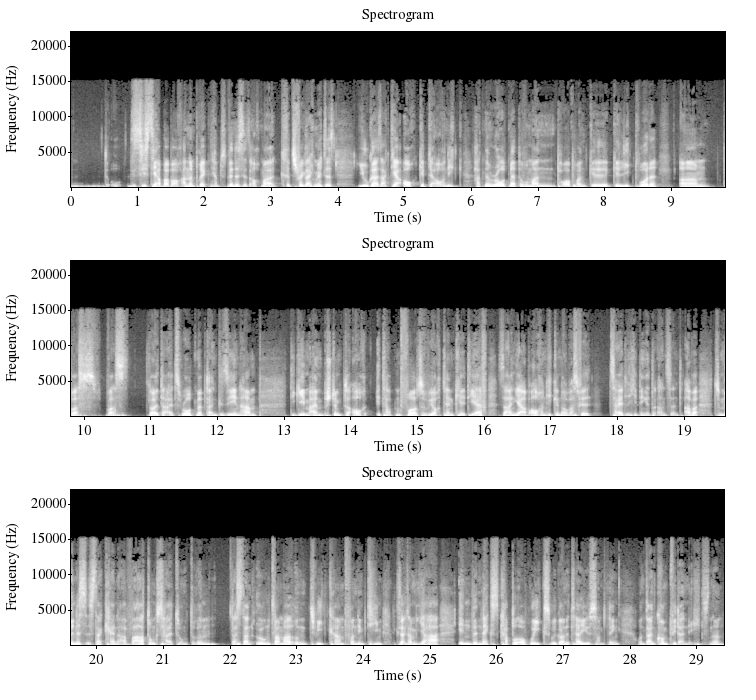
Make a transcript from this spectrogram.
das siehst du ja aber auch anderen Projekten. Ich hab, wenn du das jetzt auch mal kritisch vergleichen möchtest, Yuga sagt ja auch, gibt ja auch nicht, hat eine Roadmap, wo man ein PowerPoint ge geleakt wurde, ähm, was, was Leute als Roadmap dann gesehen haben. Die geben einem bestimmte auch Etappen vor, so wie auch 10KTF, sagen ja aber auch nicht genau, was für zeitliche Dinge dran sind. Aber zumindest ist da keine Erwartungshaltung drin, dass dann irgendwann mal ein Tweet kam von dem Team, die gesagt haben, ja, in the next couple of weeks we're gonna tell you something und dann kommt wieder nichts. Ne?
